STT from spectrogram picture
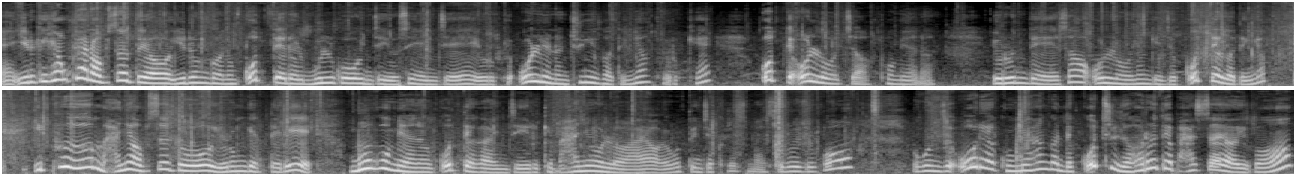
예, 이렇게 형편없어도요 이런 거는 꽃대를 물고 이제 요새 이제 이렇게 올리는 중이거든요 이렇게. 꽃대 올라오죠 보면은 요런 데에서 올라오는 게 이제 꽃대거든요. 잎은 많이 없어도 요런 것들이 묵으면은 꽃대가 이제 이렇게 많이 올라와요. 요것도 이제 크리스마스 로즈고 요거 이제 올해 구매한 건데 꽃을 여러 대 봤어요, 이거.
